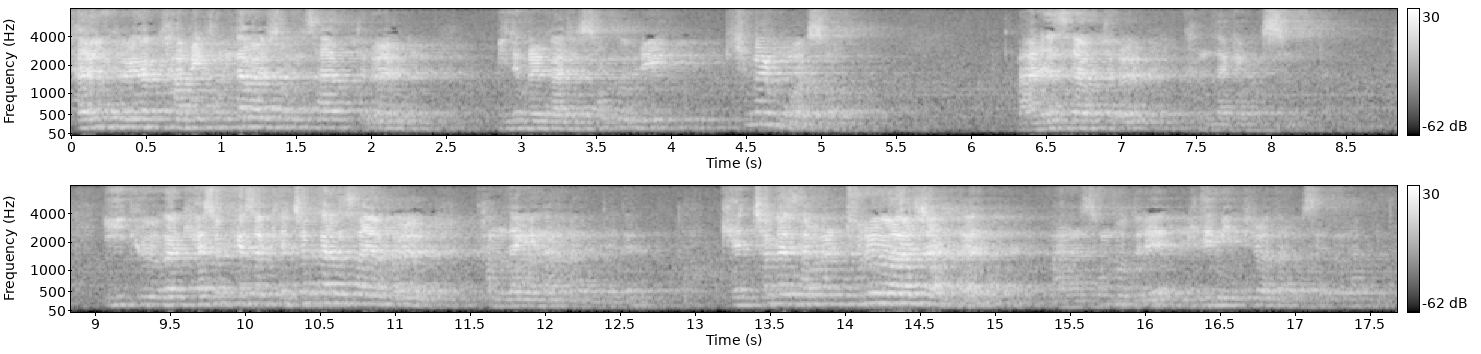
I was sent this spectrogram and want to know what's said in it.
다른 교회가 감히 감당할 수 없는 사역들을 믿음을 가진 성도들이 힘을 모아서 많은 사역들을 감당해 왔습니다. 이 교회가 계속해서 개척하는 사역을 감당해 나가는 데는 개척의 삶을 두려워하지 않는 많은 성도들의 믿음이 필요하다고 생각합니다.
